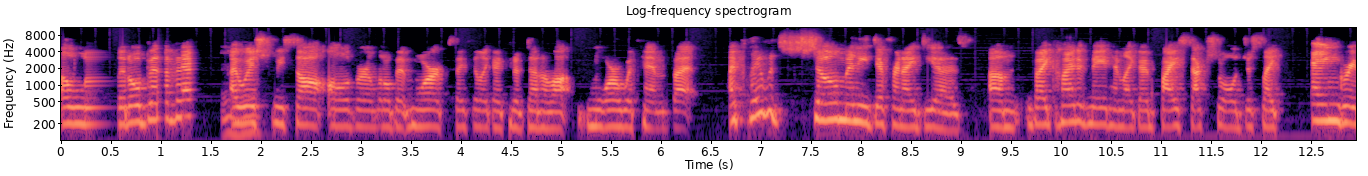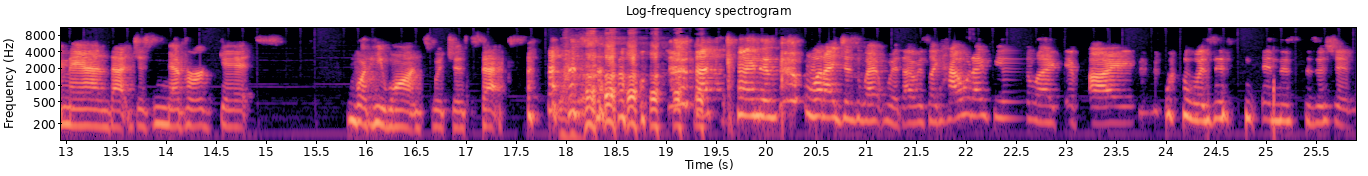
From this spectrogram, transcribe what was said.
a little bit of it. I Mhm. wish we saw Oliver a little bit more because I feel like I could have done a lot more with him. But I played with so many different ideas. Um, but I kind of made him like a bisexual, just like angry man that just never gets what he wants, which is sex. that's kind of what I just went with. I was like, how would I feel like if I was in, in this position?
